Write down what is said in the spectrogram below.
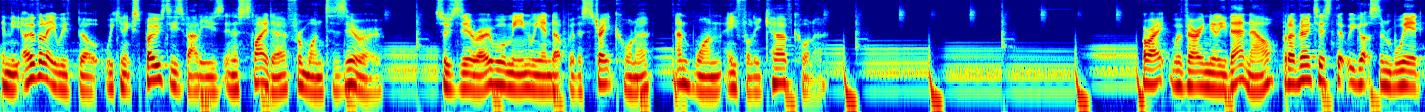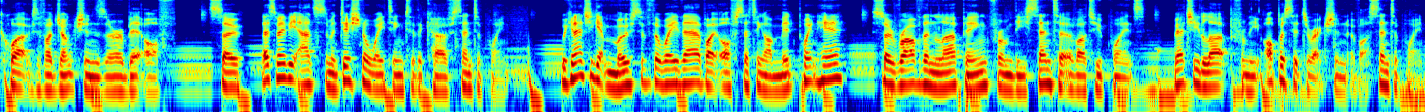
In the overlay we've built, we can expose these values in a slider from 1 to 0. So 0 will mean we end up with a straight corner, and 1 a fully curved corner. Alright, we're very nearly there now, but I've noticed that we got some weird quirks if our junctions are a bit off. So let's maybe add some additional weighting to the curve center point. We can actually get most of the way there by offsetting our midpoint here, so rather than lerping from the center of our two points, we actually lerp from the opposite direction of our center point.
